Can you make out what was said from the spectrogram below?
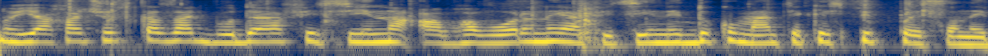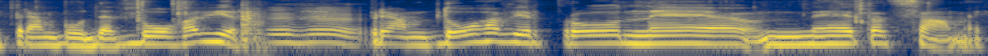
Ну, я хочу сказати, буде офіційно обговорений офіційний документ, якийсь підписаний. Прям буде договір. Угу. Прям договір про не, не этот самий.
